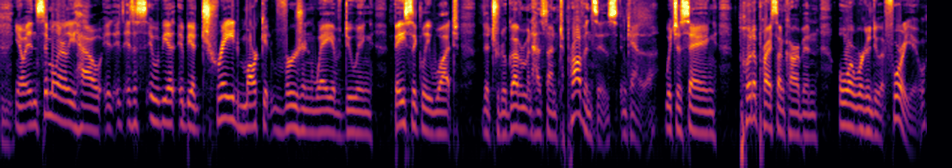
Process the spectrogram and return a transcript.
Mm. You know, and similarly, how it, a, it would be a, it'd be a trade market version way of doing basically what the Trudeau government has done to provinces in Canada, which is saying put a price on carbon, or we're going to do it for you.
